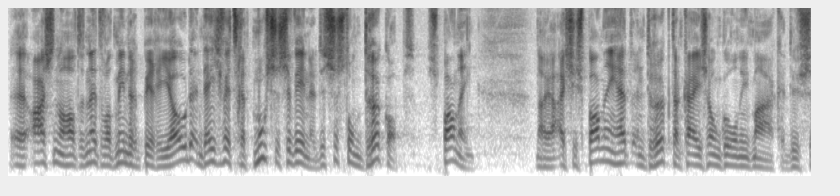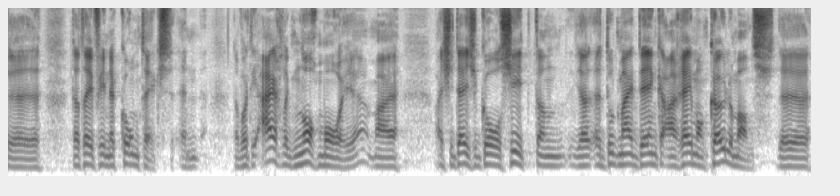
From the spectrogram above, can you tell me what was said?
eh, Arsenal had een net wat mindere periode. En deze wedstrijd moesten ze winnen. Dus er stond druk op. Spanning. Nou ja, als je spanning hebt en druk, dan kan je zo'n goal niet maken. Dus eh, dat even in de context. En dan wordt hij eigenlijk nog mooier. Maar als je deze goal ziet, dan ja, het doet mij denken aan Raymond Keulemans. De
